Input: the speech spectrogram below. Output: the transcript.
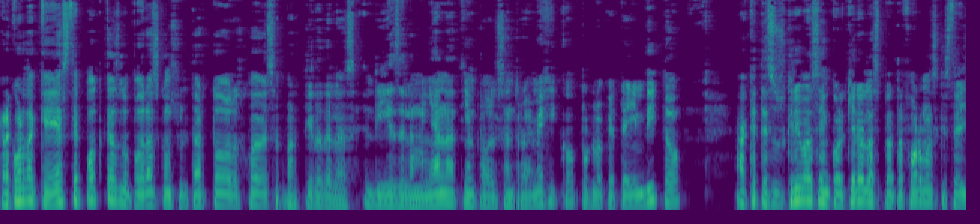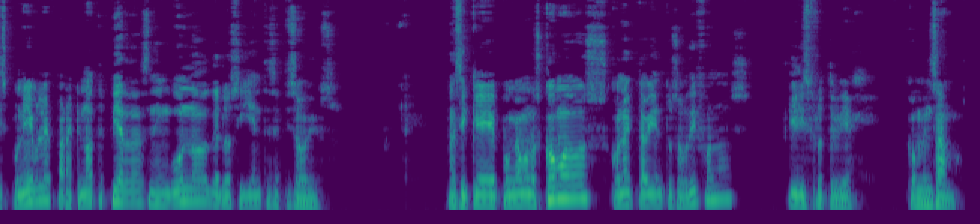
Recuerda que este podcast lo podrás consultar todos los jueves a partir de las 10 de la mañana, tiempo del centro de México, por lo que te invito a que te suscribas en cualquiera de las plataformas que esté disponible para que no te pierdas ninguno de los siguientes episodios. Así que pongámonos cómodos, conecta bien tus audífonos y disfrute el viaje. Comenzamos.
